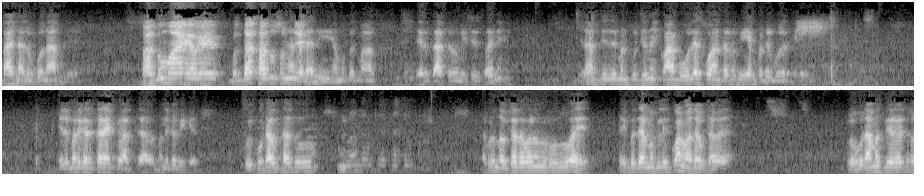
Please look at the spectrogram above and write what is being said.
બહારના લોકો ના સમજે. સાધુ માં હવે બધા સાધુ સમજે. બધા નહીં. અમુક જ માણસ જયારે શાસ્ત્ર વિશેષ હોય ને રામજી મને પૂછ્યું નહીં કોણ બોલે કોણ તમે બી એમ પટેલ બોલે છે. એટલે મને કહે કરેક્ટ વાત છે. મને કભી કે કોઈ ખોટા ઉઠાતું આપડે નવસા દવાનું હોવું હોય એ બજાર મોકલી કોણ માથા ઉઠાવે? હોનામત ઘેર હોય તો?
